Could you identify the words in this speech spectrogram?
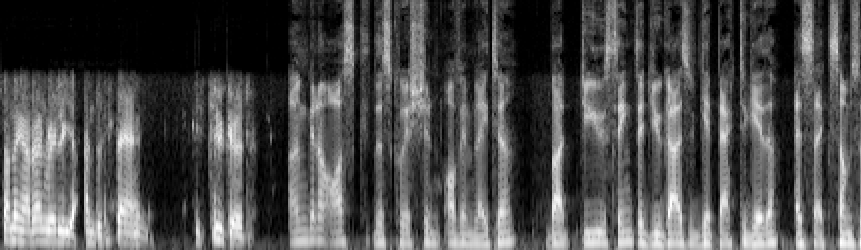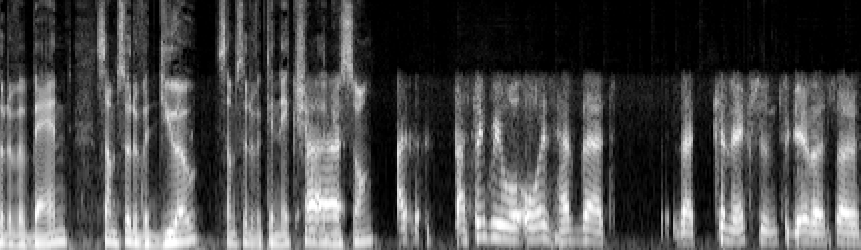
something I don't really understand. He's too good. I'm going to ask this question of him later. But do you think that you guys would get back together as like some sort of a band, some sort of a duo, some sort of a connection with a Uh, new song? I I think we will always have that that connection together. So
